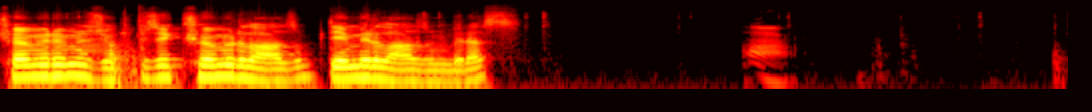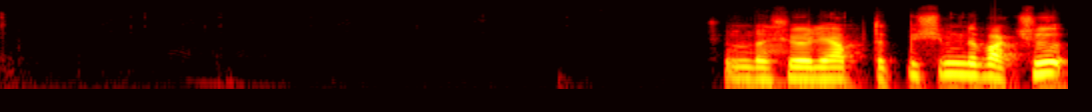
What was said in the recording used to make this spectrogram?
Kömürümüz yok. Bize kömür lazım. Demir lazım biraz. Şunu da şöyle yaptık. Şimdi bak şu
